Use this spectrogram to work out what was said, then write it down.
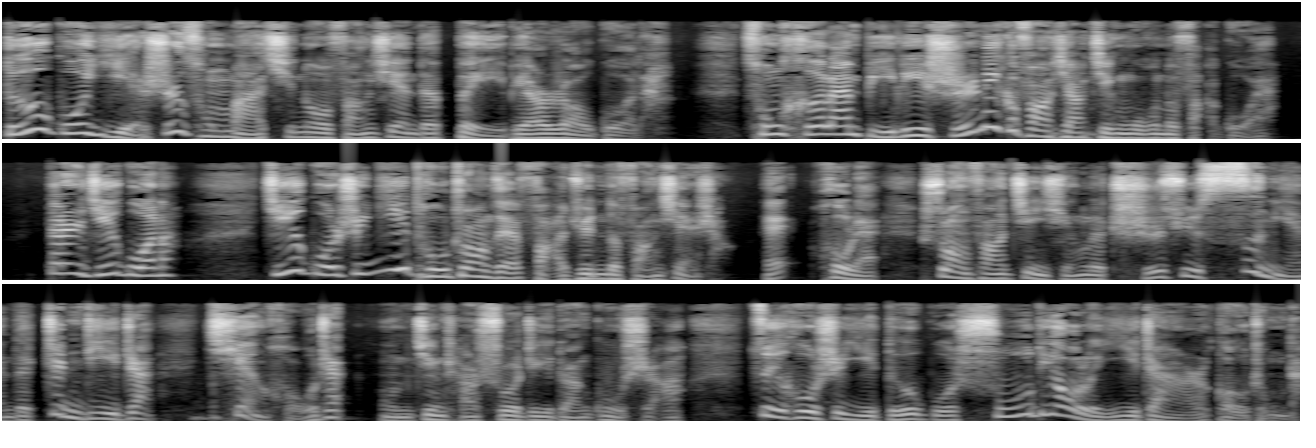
德国也是从马奇诺防线的北边绕过的，从荷兰、比利时那个方向进攻的法国呀。但是结果呢？结果是一头撞在法军的防线上。哎，后来双方进行了持续四年的阵地战、堑壕战。我们经常说这一段故事啊，最后是以德国输掉了一战而告终的。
